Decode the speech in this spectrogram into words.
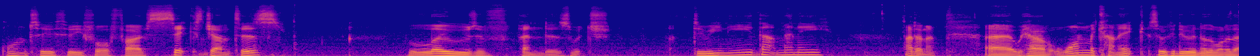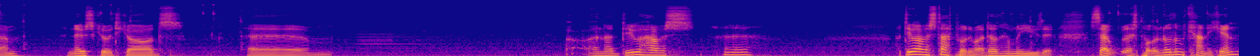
one, two, three, four, five, six janitors. Loads of vendors, which do we need that many? I don't know. Uh, we have one mechanic, so we can do another one of them. No security guards. Um, and I do have a. Uh, I do have a staff building, but I don't think I'm going to use it. So let's put another mechanic in.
